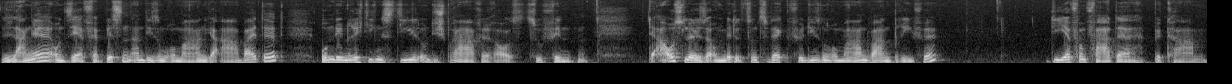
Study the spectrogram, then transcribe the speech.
lange und sehr verbissen an diesem Roman gearbeitet, um den richtigen Stil und die Sprache rauszufinden. Der Auslöser und Mittel zum Zweck für diesen Roman waren Briefe, die er vom Vater bekam.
